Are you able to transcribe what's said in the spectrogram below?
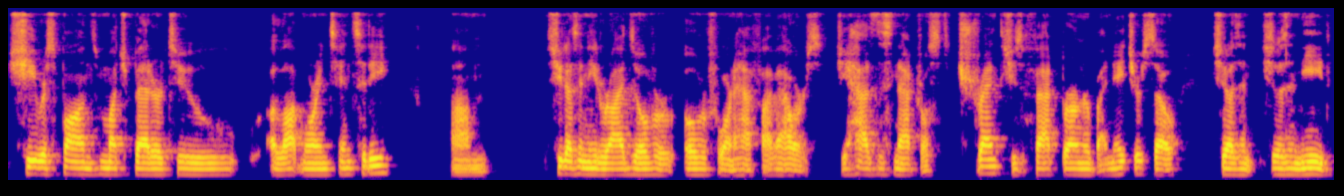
she responds much better to a lot more intensity. Um, she doesn't need rides over over four and a half five hours. She has this natural strength. She's a fat burner by nature, so she doesn't she doesn't need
